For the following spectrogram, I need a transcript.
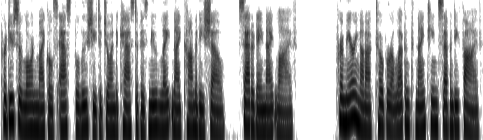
producer Lorne Michaels asked Belushi to join the cast of his new late night comedy show, Saturday Night Live. Premiering on October 11, 1975,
